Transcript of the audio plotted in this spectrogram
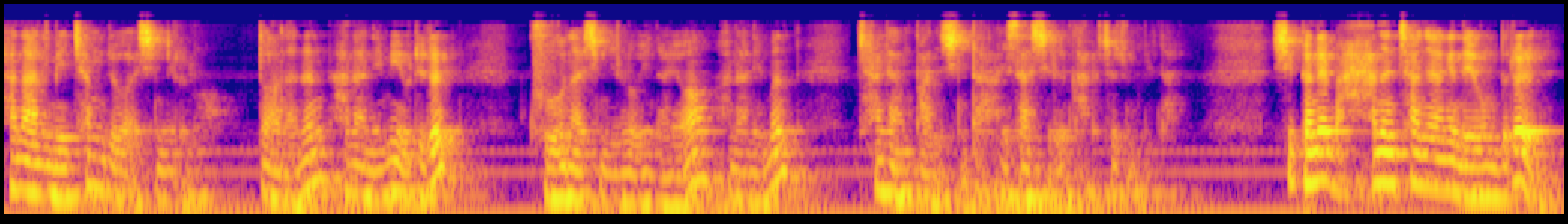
하나님이 창조하신 일로 또 하나는 하나님이 우리를 구원하신 일로 인하여 하나님은 찬양 받으신다. 이 사실을 가르쳐 줍니다. 시편의 많은 찬양의 내용들을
